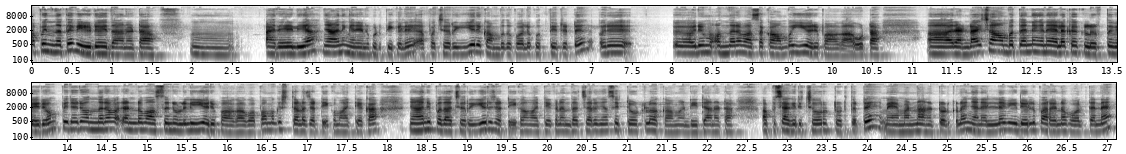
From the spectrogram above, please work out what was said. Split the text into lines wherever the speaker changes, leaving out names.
അപ്പോൾ ഇന്നത്തെ വീഡിയോ ഇതാണ് കേട്ടോ അരേലിയ ഞാനിങ്ങനെയാണ് പിടിപ്പിക്കൽ അപ്പോൾ ചെറിയൊരു കമ്പ് ഇതുപോലെ കുത്തിയിട്ടിട്ട് ഒരു ഒരു ഒന്നര മാസമൊക്കെ ആകുമ്പോൾ ഈ ഒരു പാകമാകും കേട്ടോ രണ്ടാഴ്ച ആകുമ്പോൾ തന്നെ ഇങ്ങനെ ഇലക്കെ കിളിർത്ത് വരും. പിന്നെ ഒരു ഒന്നര രണ്ട് മാസത്തിന്റെ ഉള്ളിൽ ഈ ഒരു പാകമാകും അപ്പോൾ നമുക്ക് ഇഷ്ടമുള്ള ചട്ടിയൊക്കെ മാറ്റിയേക്കാം. ഞാനിപ്പോൾ ഇതാ ചെറിയൊരു ചട്ടിയൊക്കെ മാറ്റിയേക്കണം. എന്താ വെച്ചാൽ ഞാൻ സിറ്റ് ഔട്ടിൽ വെക്കാൻ വേണ്ടിയിട്ടാണ് കേട്ടോ അപ്പോൾ ചകിരിച്ചോറ് ഇട്ട് കൊടുത്തിട്ട് മേമണ്ണാണ് ഇട്ട് കൊടുക്കുന്നത് ഞാൻ എല്ലാ വീഡിയോയിലും പറയുന്ന പോലെ തന്നെ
